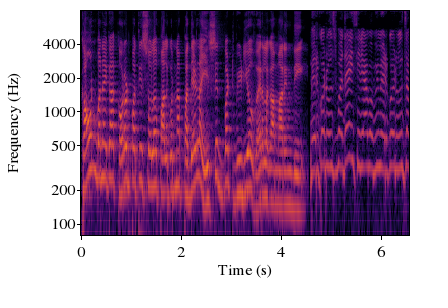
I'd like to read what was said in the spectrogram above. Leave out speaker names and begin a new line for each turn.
కౌన్ బనేగా కరోడ్పతి షోలో పాల్గొన్న పదేళ్ళ ఇషిత్ భట్ వీడియో వైరల్గా మారింది
రూల్స్ పదా
ఇసిలియా
రూల్స్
